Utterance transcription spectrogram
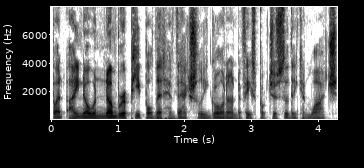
But I know a number of people that have actually gone onto Facebook just so they can watch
